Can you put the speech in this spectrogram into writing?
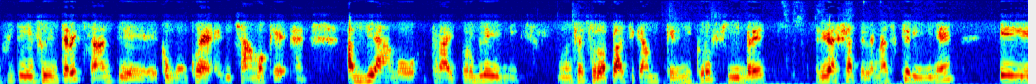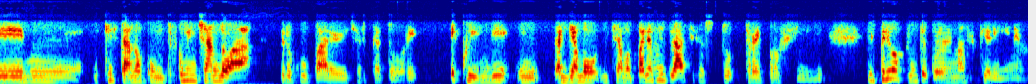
sono dei studi interessanti e comunque diciamo che eh, abbiamo tra i problemi, non c'è solo la plastica, anche le microfibre, rilasciate le mascherine e, mh, che stanno com- cominciando a preoccupare i ricercatori. E quindi mh, abbiamo, diciamo, parliamo di plastica sotto tre profili. Il primo appunto è quello delle mascherine.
